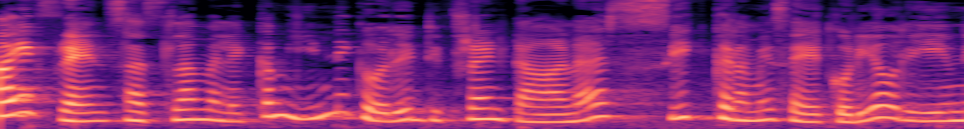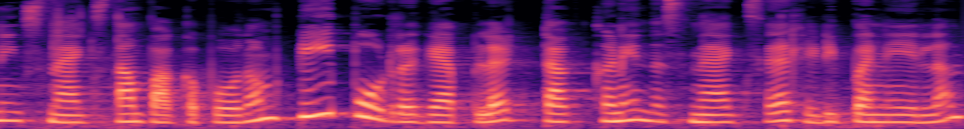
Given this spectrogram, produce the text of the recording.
ஹாய் ஃப்ரெண்ட்ஸ் அஸ்லாம் வலைக்கம் இன்றைக்கி ஒரு டிஃப்ரெண்ட்டான சீக்கிரமே செய்யக்கூடிய ஒரு ஈவினிங் ஸ்நாக்ஸ் தான் பார்க்க போகிறோம் டீ போடுற கேப்பில் டக்குன்னு இந்த ஸ்நாக்ஸை ரெடி பண்ணிடலாம்.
